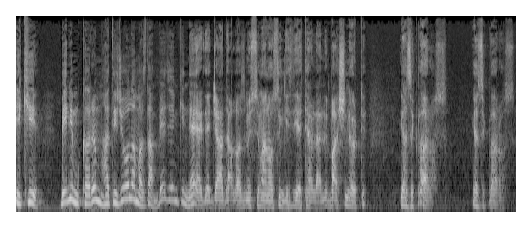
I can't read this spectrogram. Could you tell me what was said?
İki, benim karım Hatice olamaz lan. Bizimki nerede cadalaz Müslüman olsun ki yeter lan. Başını örtü. Yazıklar olsun. Yazıklar olsun.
